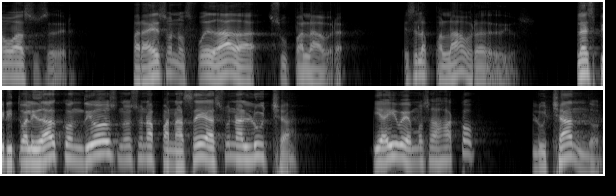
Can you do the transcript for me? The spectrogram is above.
No va a suceder. Para eso nos fue dada su palabra. Esa es la palabra de Dios. La espiritualidad con Dios no es una panacea, es una lucha. Y ahí vemos a Jacob luchando.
